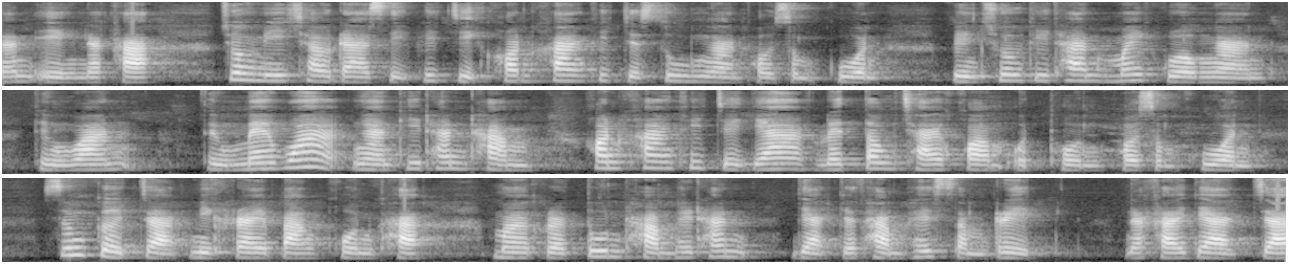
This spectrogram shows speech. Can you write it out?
นั่นเองนะคะ ช่วงนี้ชาวราศีพิจิกค่อนข้างที่จะสู้งานพอสมควร เป็นช่วงที่ท่านไม่กลัวงาน ถึงวัน ถึงแม้ว่างานที่ท่านทำค่อนข้างที่จะยากและต้องใช้ความอดทนพอสมควร ซึ่งเกิดจากมีใครบางคนค่ะ มากระตุ้นทำให้ท่านอยากจะทำให้สำเร็จนะคะ อยากจะ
